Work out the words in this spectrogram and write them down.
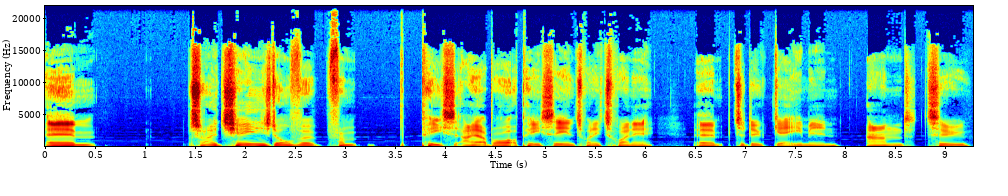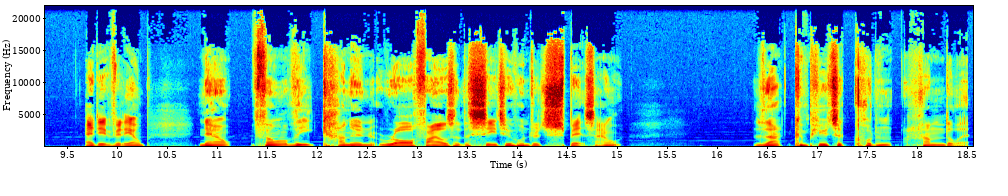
Um, so I changed over from PC. I bought a PC in 2020 um, to do gaming and to edit video. Now, for the Canon RAW files that the C200 spits out, that computer couldn't handle it,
